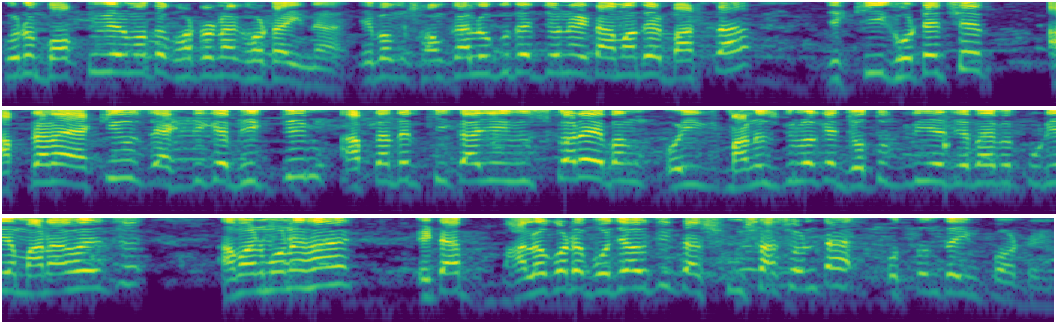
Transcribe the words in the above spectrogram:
কোনো বক্তব্যের মতো ঘটনা ঘটাই না। এবং সংখ্যালঘুদের জন্য এটা আমাদের বার্তা যে কি ঘটেছে আপনারা অ্যাকিউজ একদিকে ভিকটিম আপনাদের কি কাজে ইউজ করে এবং ওই মানুষগুলোকে যতুগৃহে যেভাবে পুড়িয়ে মারা হয়েছে আমার মনে হয় এটা ভালো করে বোঝা উচিত তার সুশাসনটা অত্যন্ত ইম্পর্টেন্ট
